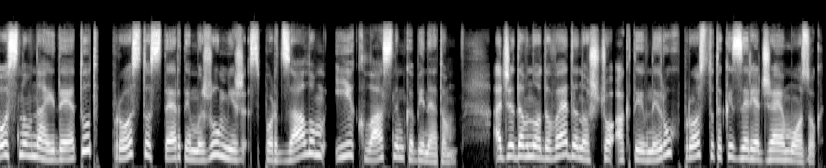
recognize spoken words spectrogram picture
Основна ідея тут просто стерти межу між спортзалом і класним кабінетом. Адже давно доведено, що активний рух просто таки заряджає мозок.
